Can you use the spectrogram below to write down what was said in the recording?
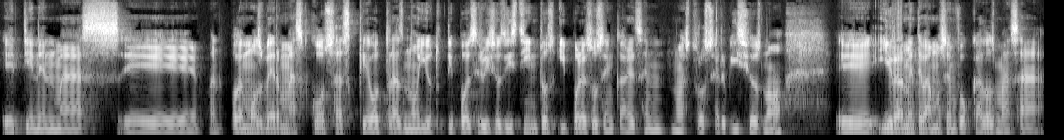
eh, tienen más, eh, bueno, podemos ver más cosas que otras no y otro tipo de servicios distintos y por eso se encarecen nuestros servicios, ¿no? y realmente vamos enfocados más a,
